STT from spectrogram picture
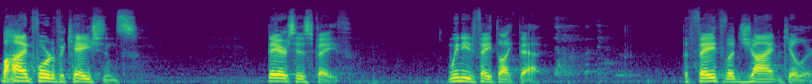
behind fortifications. There's his faith. We need faith like that the faith of a giant killer.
